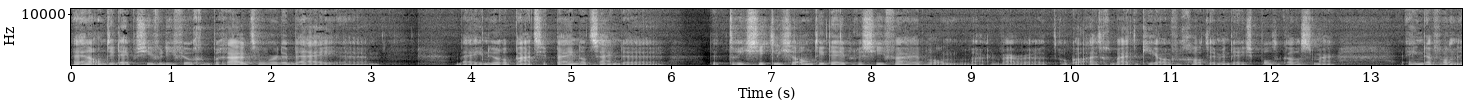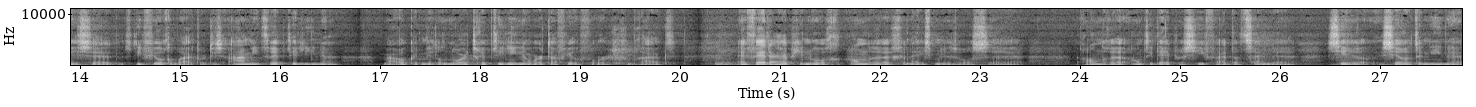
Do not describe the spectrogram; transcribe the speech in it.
de antidepressiva die veel gebruikt worden bij, uh, bij neuropathische pijn, dat zijn de de tricyclische antidepressiva, hè, waar, waar, we het ook al uitgebreid een keer over gehad hebben in deze podcast. Maar een daarvan is, uh, die veel gebruikt wordt, is amitriptyline. Maar ook het middel nortriptyline wordt daar veel voor gebruikt. En verder heb je nog andere geneesmiddelen zoals uh, andere antidepressiva. Dat zijn de ser serotonine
